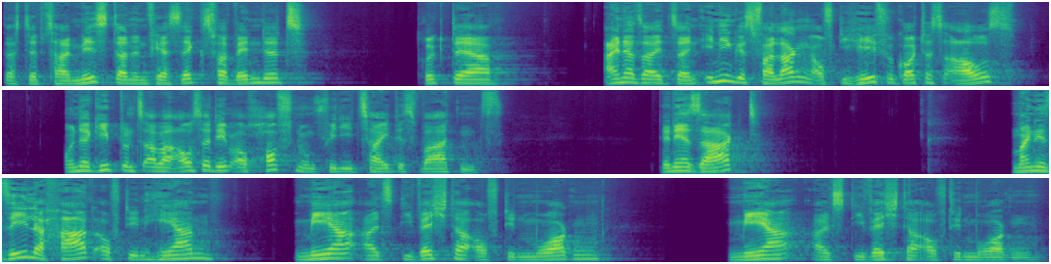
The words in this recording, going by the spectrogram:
das der Psalmist dann in Vers 6 verwendet, drückt er einerseits sein inniges Verlangen auf die Hilfe Gottes aus und er gibt uns aber außerdem auch Hoffnung für die Zeit des Wartens. Denn er sagt, meine Seele harrt auf den Herrn, mehr als die Wächter auf den Morgen, mehr als die Wächter auf den Morgen.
